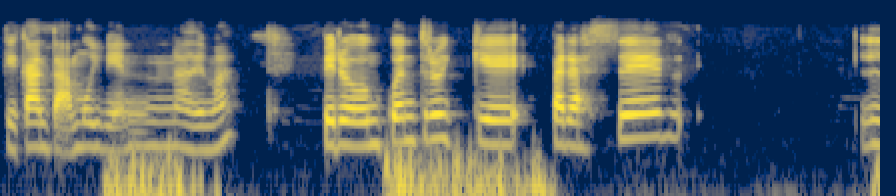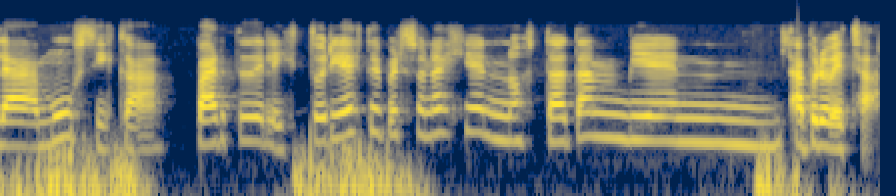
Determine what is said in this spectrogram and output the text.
que canta muy bien además, pero encuentro que para hacer la música parte de la historia de este personaje no está tan bien aprovechada.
